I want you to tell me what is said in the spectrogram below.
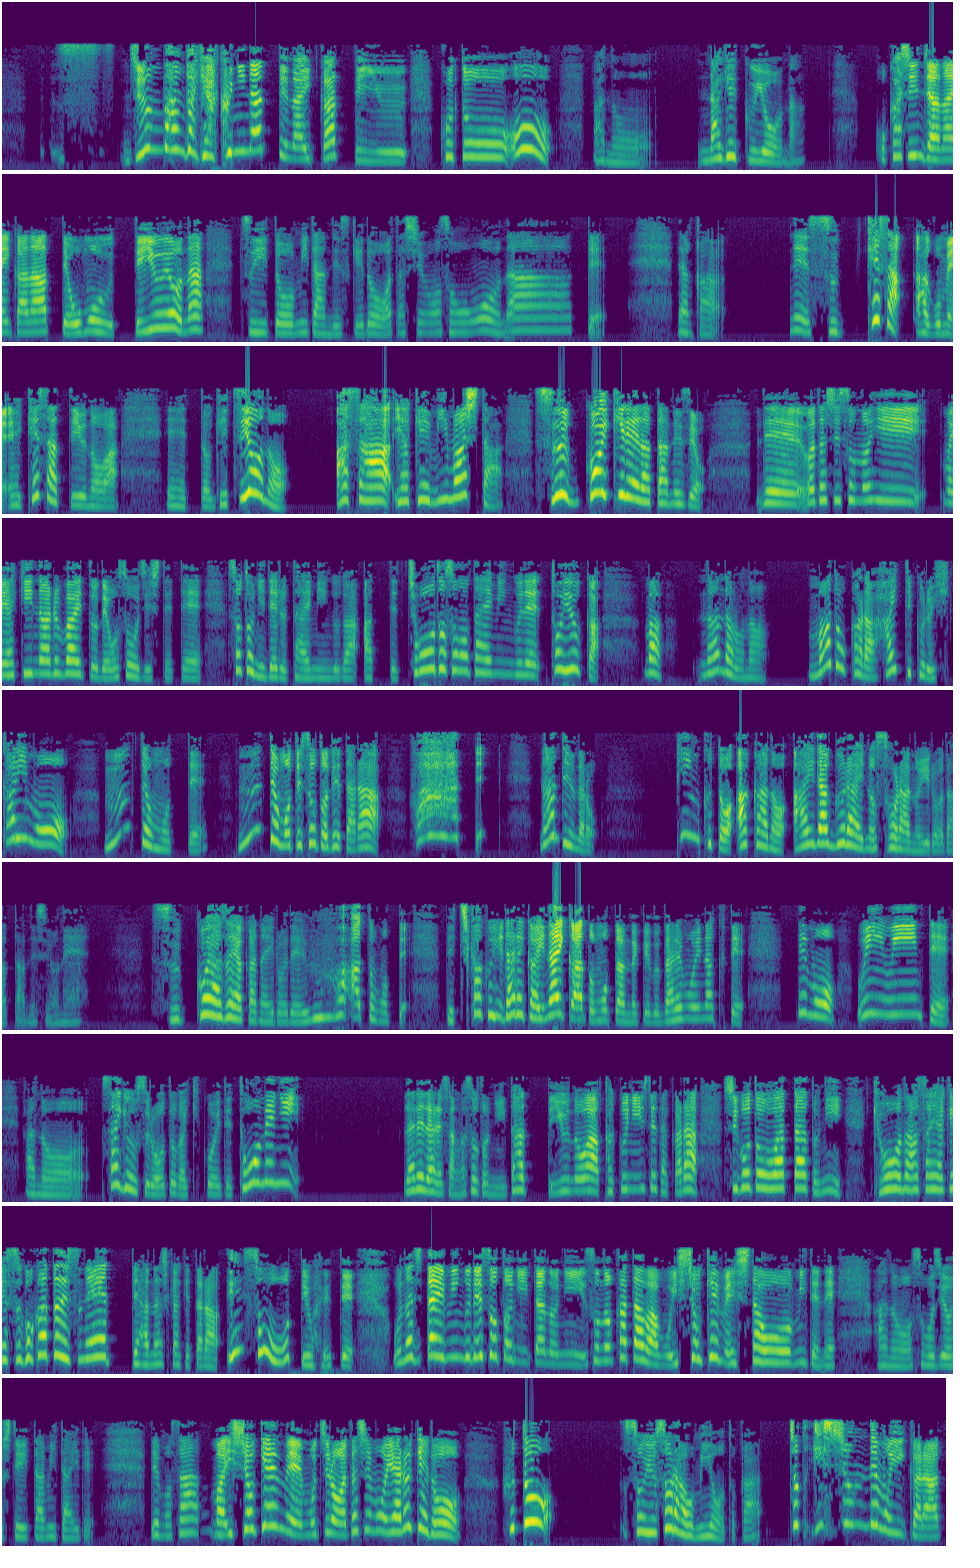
順番が逆になってないかっていうことを、あの、嘆くような、おかしいんじゃないかなって思うっていうようなツイートを見たんですけど、私もそう思うなーって。なんか、ね、すっ、今朝、あ、ごめん、え、今朝っていうのは、えーっと、月曜の朝夜景見ましたすっごい綺麗だったんですよ。で、私その日、まあ、夜勤のアルバイトでお掃除してて、外に出るタイミングがあって、ちょうどそのタイミングで、というか、まあ、なんだろうな、窓から入ってくる光も、んって思って、んって思って外出たら、ファーって、なんて言うんだろう。ピンクと赤の間ぐらいの空の色だったんですよね。すっごい鮮やかな色で、うわーと思って。で、近くに誰かいないかと思ったんだけど、誰もいなくて。でも、ウィンウィンって、あのー作業する音が聞こえて、遠目に、誰々さんが外にいたっていうのは確認してたから、仕事終わった後に、今日の朝焼けすごかったですねって話しかけたら、え、そう？って言われて、同じタイミングで外にいたのに、その方はもう一生懸命下を見てね、あの、掃除をしていたみたいで。でもさ、まあ一生懸命もちろん私もやるけど、ふと、そういう空を見ようとか、ちょっと一瞬でもいいから、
